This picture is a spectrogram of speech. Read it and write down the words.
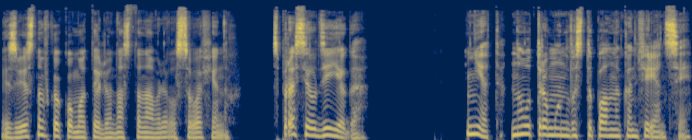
Известно, в каком отеле он останавливался в Афинах? Спросил Диего. Нет, но утром он выступал на конференции.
